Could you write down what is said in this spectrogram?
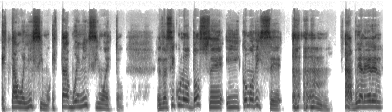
Está buenísimo, está buenísimo esto. El versículo 12, y cómo dice, ah, voy a, leer el,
